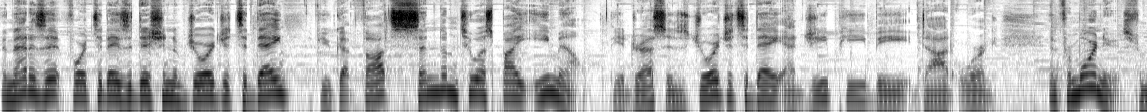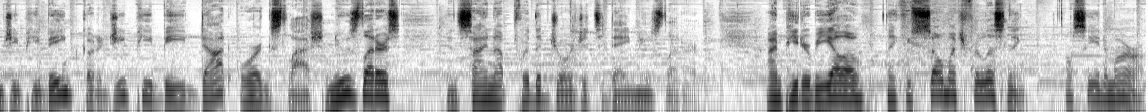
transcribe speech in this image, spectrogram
And that is it for today's edition of Georgia Today. If you've got thoughts, send them to us by email. The address is georgiatoday at gpb.org. And for more news from GPB, go to gpb.org slash newsletters and sign up for the Georgia Today newsletter. I'm Peter Biello. Thank you so much for listening. I'll see you tomorrow.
